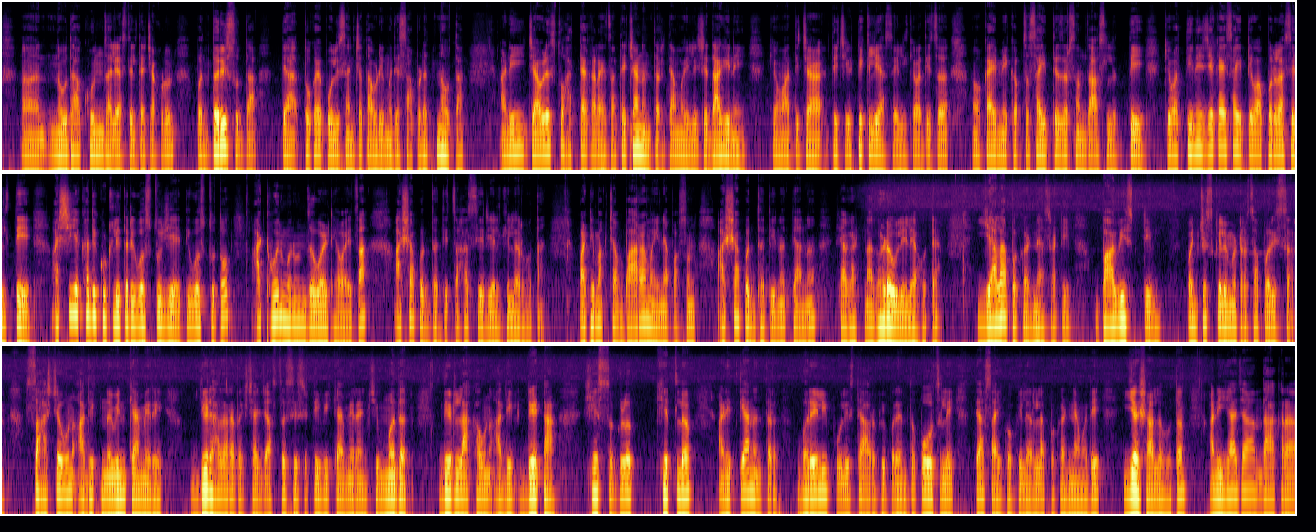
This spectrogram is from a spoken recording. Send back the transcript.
नऊ दहा खून झाले असतील त्याच्याकडून पण तरीसुद्धा त्या तो काही पोलिसांच्या तावडीमध्ये सापडत नव्हता. आणि ज्यावेळेस तो हत्या करायचा त्याच्यानंतर त्या महिलेचे दागिने किंवा तिच्या तिची टिकली असेल किंवा तिचं काही मेकअपचं साहित्य जर समजा असलं ते किंवा तिने जे काही साहित्य वापरलं असेल ते अशी एखादी कुठली तरी वस्तू जी आहे ती वस्तू तो आठवण म्हणून जवळ ठेवायचा अशा पद्धतीचा हा सिरियल किलर होता. पाठीमागच्या बारा महिन्यापासून अशा पद्धतीनं त्यानं ह्या घटना घडवलेल्या होत्या. याला पकडण्यासाठी बावीस टीम पंचवीस किलोमीटरचा परिसर सहाशेहून अधिक नवीन कॅमेरे दीड हजारापेक्षा जास्त सी सी टी व्ही कॅमेऱ्यांची मदत दीड लाखाहून अधिक डेटा हे सगळं घेतलं आणि त्यानंतर बरेली पोलीस त्या आरोपीपर्यंत पोहोचले. त्या सायको किलरला पकडण्यामध्ये यश आलं होतं आणि ह्या ज्या दहा अकरा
